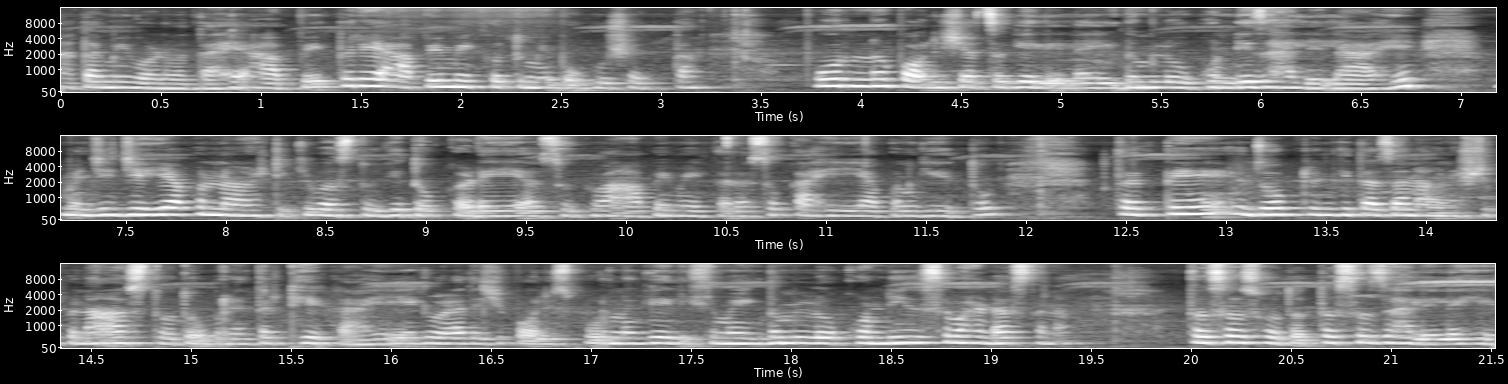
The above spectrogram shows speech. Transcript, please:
आता मी बनवत आहे आपे. तर हे आपे मेकअप तुम्ही बघू शकता. पूर्ण पॉलिशाचं गेलेलं आहे एकदम लोखंडी झालेला आहे. म्हणजे जेही आपण नॉनस्टिकी वस्तू घेतो कढई असो किंवा आपे मेकर असो काहीही आपण घेतो तर ते जोपर्यंत की त्याचा नॉनस्टिकपणा असतो तोपर्यंत ठीक आहे. एक वेळा त्याची पॉलिश पूर्ण गेली की मग एकदम लोखंडी जसं भांडं असतं ना तसंच होतं तसंच झालेलं हे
